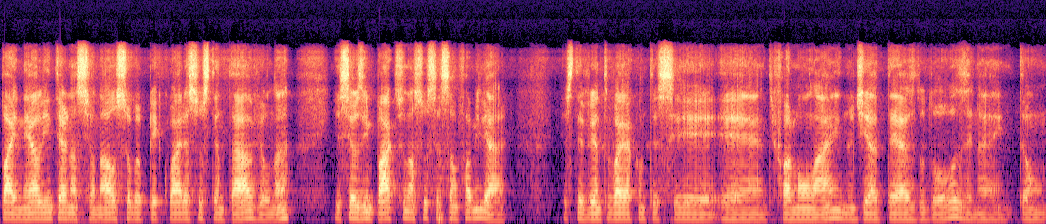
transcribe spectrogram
painel internacional sobre a pecuária sustentável né? e seus impactos na sucessão familiar. Este evento vai acontecer é, de forma online no dia 10 do 12, né? então,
